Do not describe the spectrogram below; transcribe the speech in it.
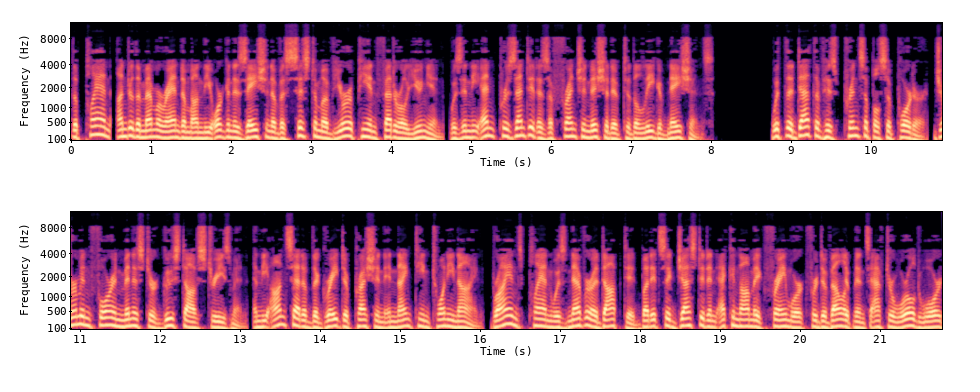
The plan, under the Memorandum on the Organization of a System of European Federal Union, was in the end presented as a French initiative to the League of Nations. With the death of his principal supporter, German Foreign Minister Gustav Stresemann, and the onset of the Great Depression in 1929, Briand's plan was never adopted but it suggested an economic framework for developments after World War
